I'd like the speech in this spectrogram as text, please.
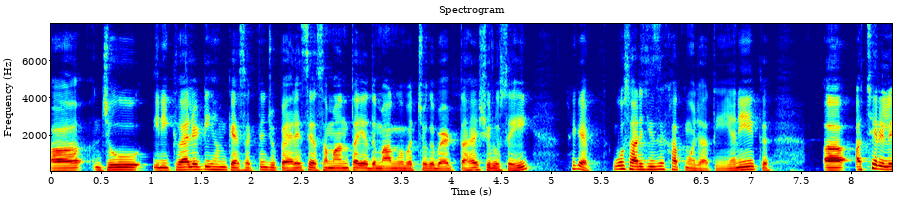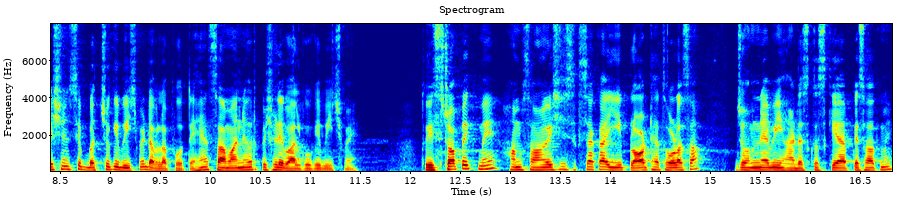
जो इनक्वालिटी हम कह सकते हैं, जो पहले से असमानता या दिमाग में बच्चों के बैठता है शुरू से ही, ठीक है? वो सारी चीज़ें खत्म हो जाती हैं। यानी एक अच्छे रिलेशनशिप बच्चों के बीच में डेवलप होते हैं, सामान्य और पिछड़े बालकों के बीच में। तो इस टॉपिक में हम समावेशी शिक्षा का ये प्लॉट है थोड़ा सा, जो हमने अभी यहाँ डिस्कस किया आपके साथ में।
